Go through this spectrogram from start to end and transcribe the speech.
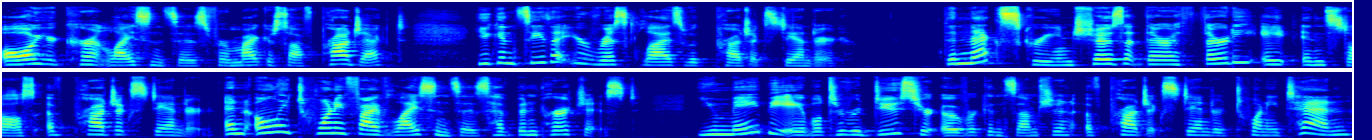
all your current licenses for Microsoft Project, you can see that your risk lies with Project Standard. The next screen shows that there are 38 installs of Project Standard, and only 25 licenses have been purchased you may be able to reduce your overconsumption of Project Standard 2010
